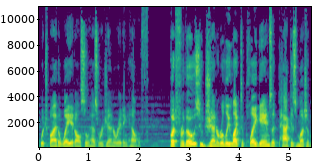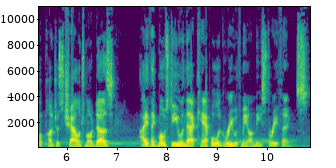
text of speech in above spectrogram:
which, by the way, it also has regenerating health. But for those who generally like to play games that pack as much of a punch as challenge mode does, I think most of you in that camp will agree with me on these three things.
